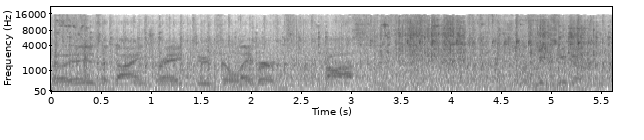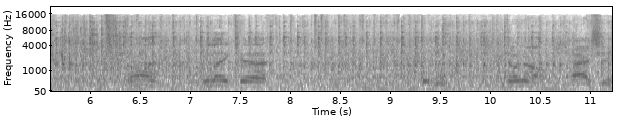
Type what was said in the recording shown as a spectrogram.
So it is a dying trade due to the labor costs. What makes you go? Uh, we like, uh, I don't know, actually.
